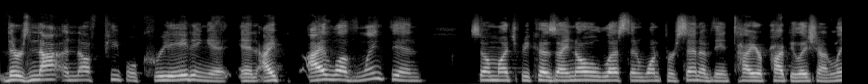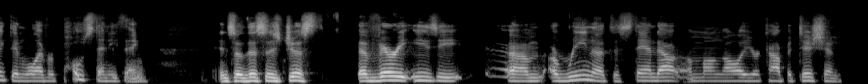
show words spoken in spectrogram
there's not enough people creating it. And i i love linkedin so much because i know less than 1% of the entire population on linkedin will ever post anything and so this is just a very easy um, arena to stand out among all your competition.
